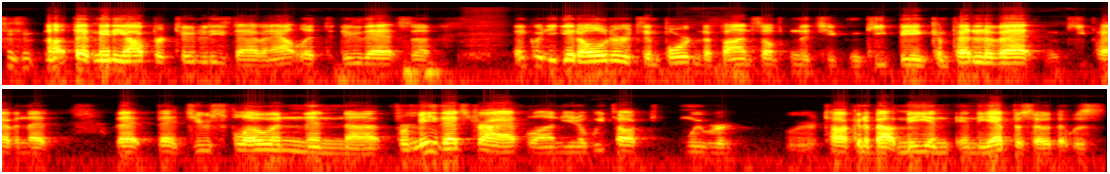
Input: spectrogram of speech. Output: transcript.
not that many opportunities to have an outlet to do that. So I think when you get older, it's important to find something that you can keep being competitive at and keep having that that that juice flowing. And uh, for me, that's triathlon. You know, we talked, we were we were talking about me in, in the episode that was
